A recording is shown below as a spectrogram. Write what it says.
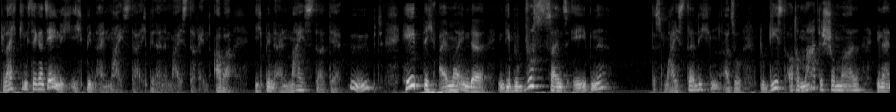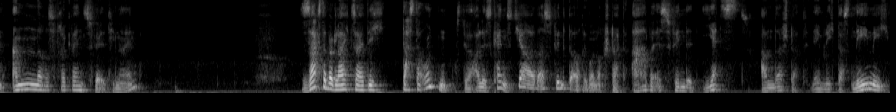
Vielleicht ging es dir ganz ähnlich. Ich bin ein Meister, ich bin eine Meisterin. Aber ich bin ein Meister, der übt. Heb dich einmal in, der, in die Bewusstseinsebene des Meisterlichen, also du gehst automatisch schon mal in ein anderes Frequenzfeld hinein, sagst aber gleichzeitig, das da unten, was du ja alles kennst, ja, das findet auch immer noch statt, aber es findet jetzt anders statt, nämlich das nehme ich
